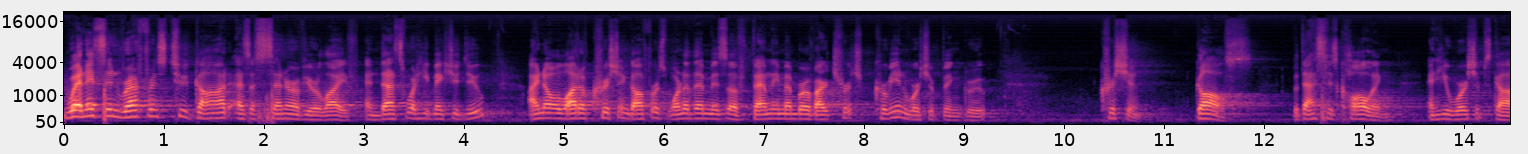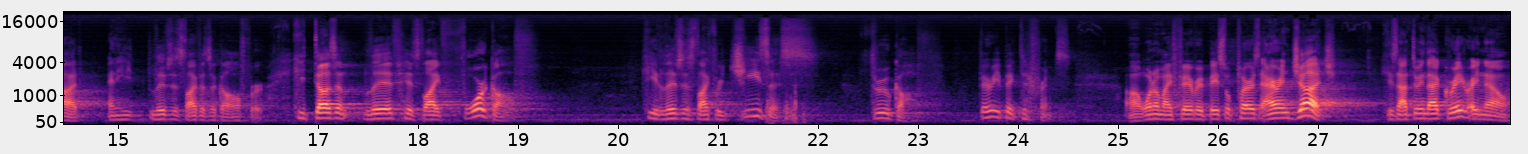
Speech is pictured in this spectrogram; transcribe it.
when it's in reference to God as a center of your life, and that's what He makes you do. I know a lot of Christian golfers. One of them is a family member of our church Korean worshiping group. Christian, golfs, but that's his calling, and he worships God, and he lives his life as a golfer. He doesn't live his life for golf, he lives his life for Jesus through golf. Very big difference. Uh, one of my favorite baseball players, Aaron Judge. He's not doing that great right now.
